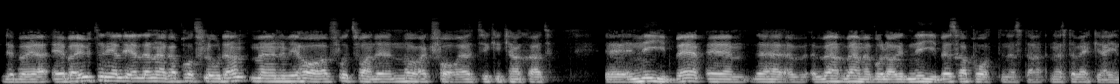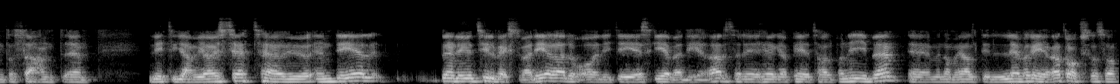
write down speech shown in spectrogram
det börjar ebba ut en hel del den här rapportfloden, men vi har fortfarande några kvar. Jag tycker kanske att eh, Nibe, eh, det här värmebolaget Nibes rapport nästa, nästa vecka är intressant eh, lite grann. Vi har ju sett här hur en del, den är ju tillväxtvärderad och lite ESG-värderad så det är höga P-tal på Nibe, eh, men de har ju alltid levererat också så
